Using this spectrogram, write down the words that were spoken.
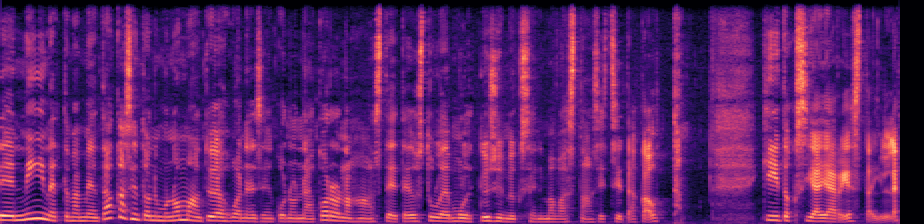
teen niin, että mä menen takaisin tuonne mun omaan työhuoneeseen, kun on nämä koronahaasteet, ja jos tulee mulle kysymyksiä, niin mä vastaan sit sitä kautta. Kiitoksia järjestäjille.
